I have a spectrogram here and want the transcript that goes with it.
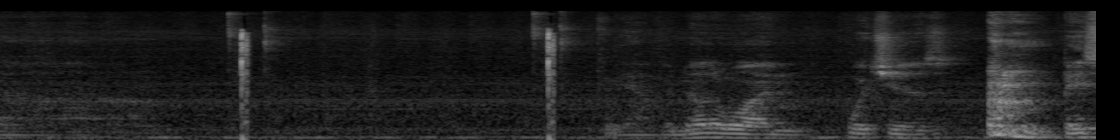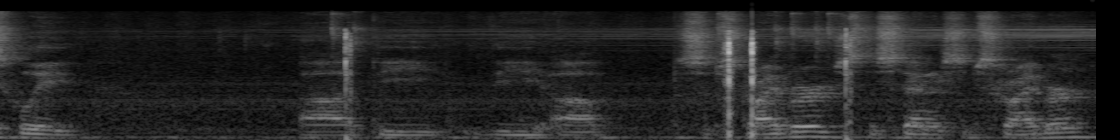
uh, we have another one which is basically uh, the the uh, subscriber, the standard subscriber.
